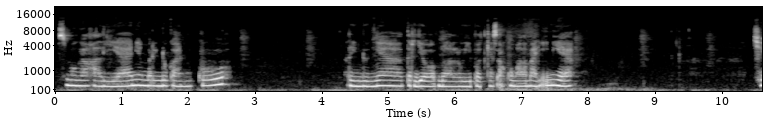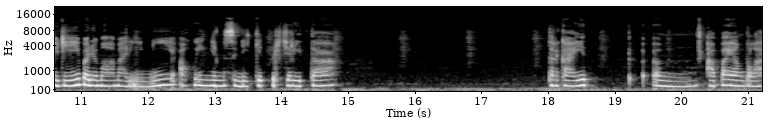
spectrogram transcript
Semoga kalian yang merindukanku Rindunya terjawab melalui podcast aku malam hari ini ya. Jadi pada malam hari ini aku ingin sedikit bercerita terkait um, apa yang telah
